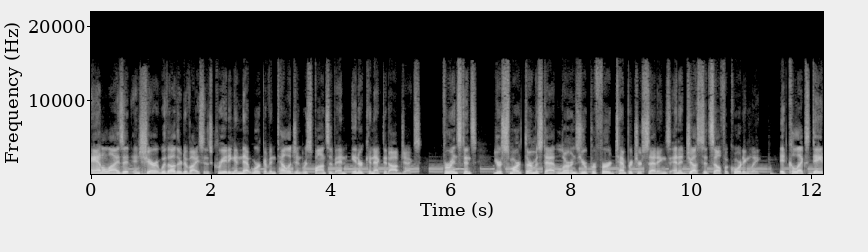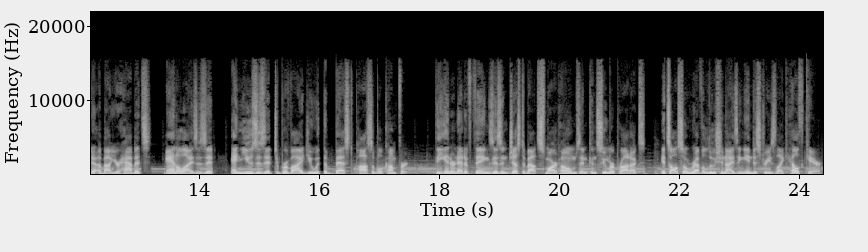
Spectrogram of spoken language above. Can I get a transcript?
analyze it and share it with other devices creating a network of intelligent responsive and interconnected objects. For instance, your smart thermostat learns your preferred temperature settings and adjusts itself accordingly. It collects data about your habits, analyzes it, and uses it to provide you with the best possible comfort. The Internet of Things isn't just about smart homes and consumer products, it's also revolutionizing industries like healthcare,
